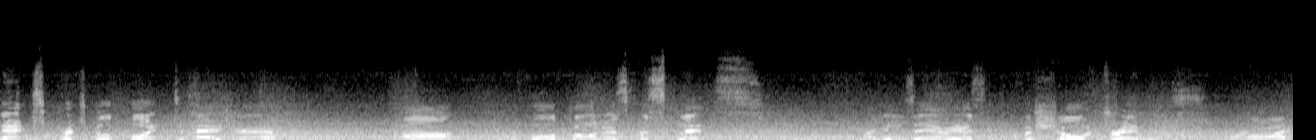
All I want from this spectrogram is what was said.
next critical point to measure are the four corners for splits and these areas for short trims. Alright?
